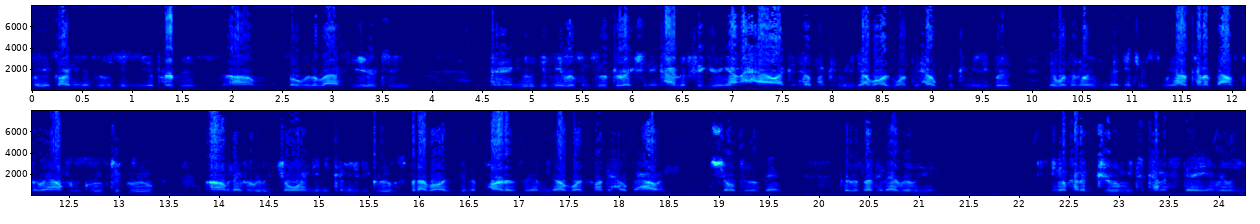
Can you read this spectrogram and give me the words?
so yeah, gardening has really given me a purpose um, over the last year or and really given me a real sense of direction and kind of figuring out how I could help my community. I've always wanted to help the community, but there wasn't really anything that interested me. I kind of bounced around from group to group. Um, never really joined any community groups, but I've always been a part of them. You know, I've always gone to help out and show up to events. But there was nothing that really, you know, kind of drew me to kind of stay and really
